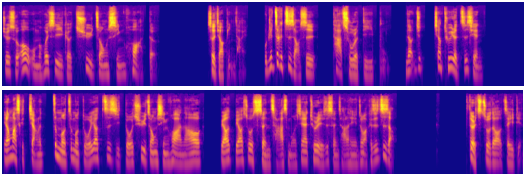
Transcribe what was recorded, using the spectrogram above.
就是说哦，我们会是一个去中心化的社交平台。我觉得这个至少是踏出了第一步。你知道，就像 Twitter 之前，Elon Musk 讲了这么这么多，要自己多去中心化，然后不要不要做审查什么。现在 Twitter 也是审查的很严重啊，可是至少。Threads 做到这一点，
